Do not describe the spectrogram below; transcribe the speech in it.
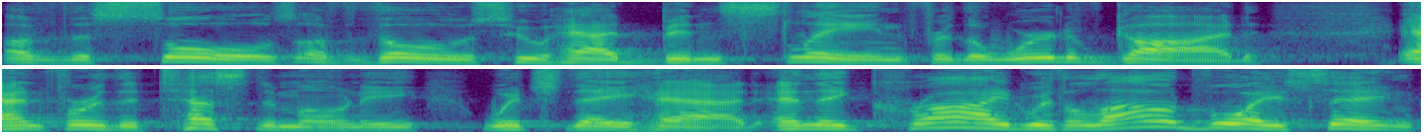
of the souls of those who had been slain for the word of God and for the testimony which they had. And they cried with a loud voice, saying,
